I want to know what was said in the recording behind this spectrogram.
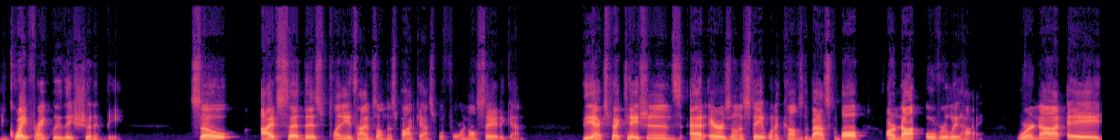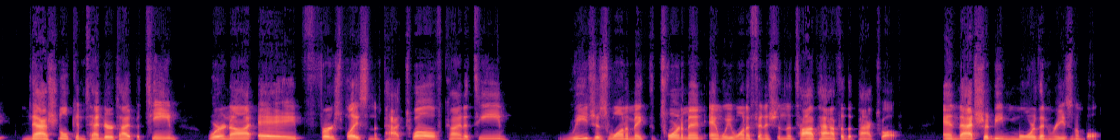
And quite frankly, they shouldn't be. So I've said this plenty of times on this podcast before, and I'll say it again. The expectations at Arizona State when it comes to basketball are not overly high. We're not a national contender type of team. We're not a first place in the Pac 12 kind of team. We just want to make the tournament and we want to finish in the top half of the Pac 12. And that should be more than reasonable.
